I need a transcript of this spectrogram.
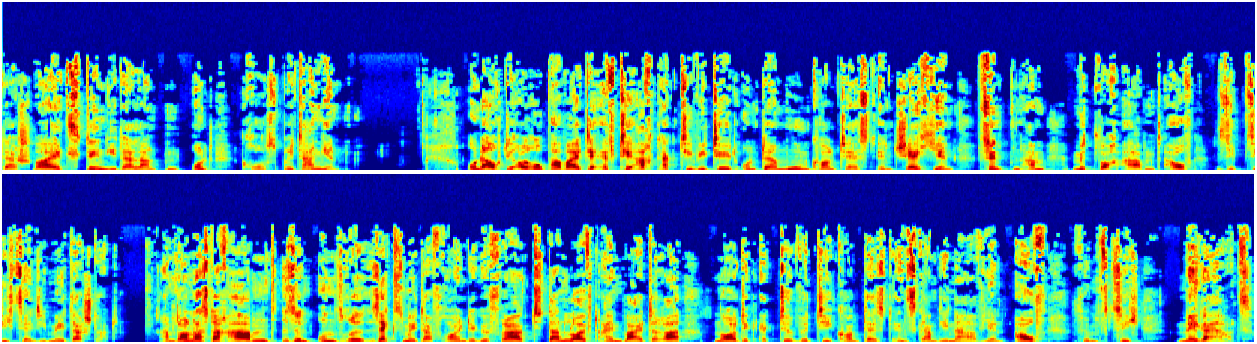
der Schweiz, den Niederlanden und Großbritannien. Und auch die europaweite FT8-Aktivität und der Moon Contest in Tschechien finden am Mittwochabend auf 70 Zentimeter statt. Am Donnerstagabend sind unsere 6 Meter Freunde gefragt, dann läuft ein weiterer Nordic Activity Contest in Skandinavien auf 50 Megahertz.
